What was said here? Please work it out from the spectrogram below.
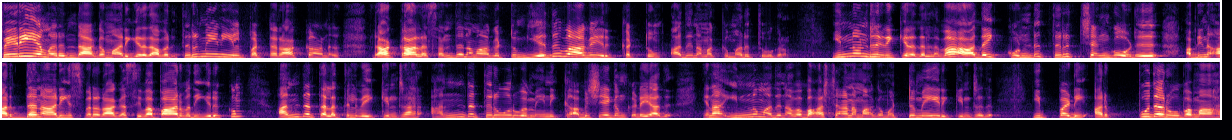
பெரிய மருந்தாக மாறுகிறது. அவர் திருமேனியில் பட்ட ராக்கான ராக்கால சந்தனமாகட்டும் எதுவாக இருக்கட்டும் அது நமக்கு மருத்துவ குணம். இன்னொன்று இருக்கிறதல்லவா? அதை கொண்டு திருச்செங்கோடு அப்படின்னு அர்த்தநாரீஸ்வரராக சிவபார்வதி இருக்கும் அந்த தலத்தில் வைக்கின்றார். அந்த திருவுருவ மேனிக்கு அபிஷேகம் கிடையாது. ஏன்னா இன்னும் அது நவபாஷானமாக மட்டுமே இருக்கின்றது. இப்படி அற்புத ரூபமாக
